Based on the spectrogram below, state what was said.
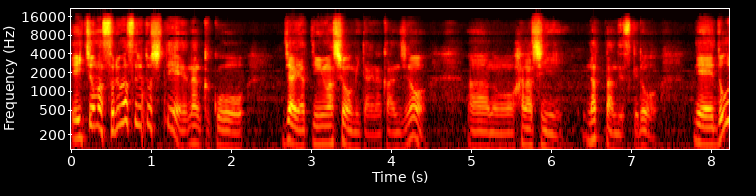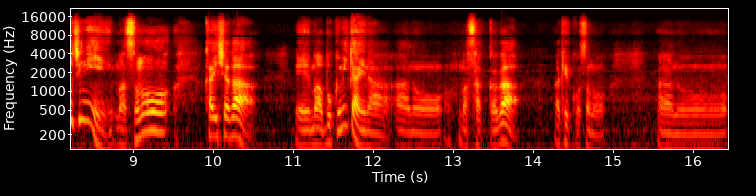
一応まあそれはそれとして、なんかこう、じゃあやってみましょうみたいな感じのあの話になったんですけど、で同時に、まあ、その会社が、えーまあ、僕みたいなあの、まあ、作家が、結構その、あの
